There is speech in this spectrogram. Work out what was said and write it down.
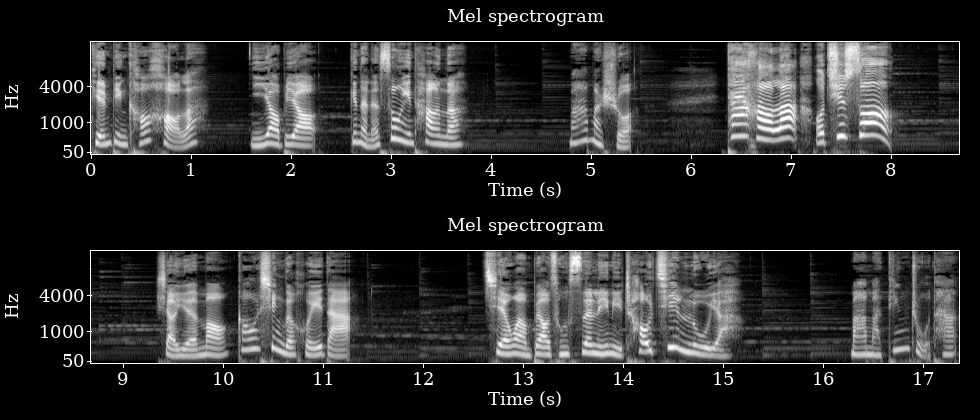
甜饼烤好了，你要不要给奶奶送一趟呢？妈妈说：“太好了，我去送。”小圆帽高兴的回答。千万不要从森林里抄近路呀！妈妈叮嘱他。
